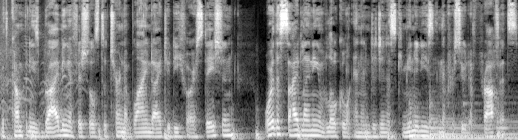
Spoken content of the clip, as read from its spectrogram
with companies bribing officials to turn a blind eye to deforestation or the sidelining of local and indigenous communities in the pursuit of profits.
